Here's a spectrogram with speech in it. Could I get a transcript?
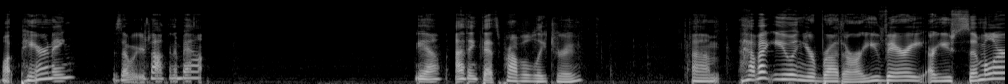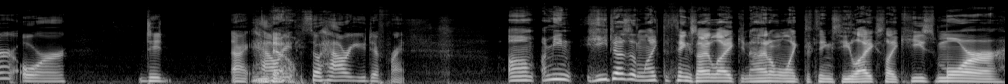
What parenting? Is that what you're talking about? Yeah, I think that's probably true. Um, how about you and your brother? Are you very are you similar or did all right, how are you, so how are you different? Um, I mean, he doesn't like the things I like, and I don't like the things he likes. Like he's more,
